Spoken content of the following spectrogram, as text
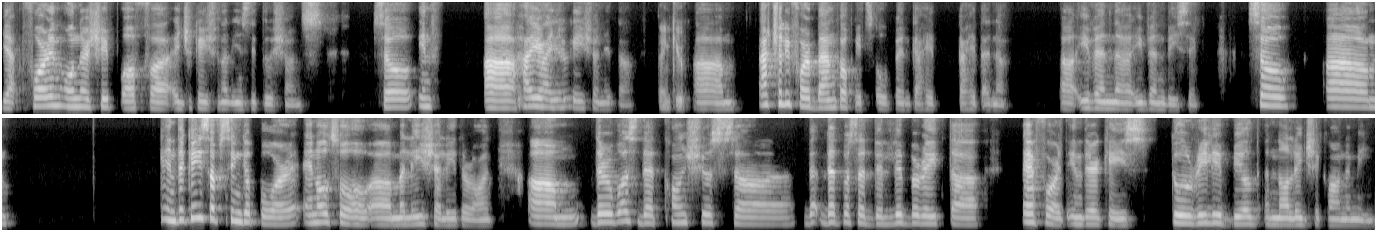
Yeah, foreign ownership of uh, educational institutions. So in uh, higher education ito. Thank you. Um, actually for Bangkok, it's open kahit kahit ano, uh, even uh, even basic. So um, in the case of Singapore and also uh, Malaysia later on, um, there was that conscious uh, that that was a deliberate uh, effort in their case to really build a knowledge economy,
